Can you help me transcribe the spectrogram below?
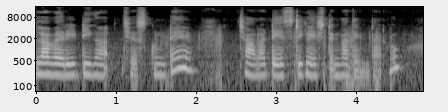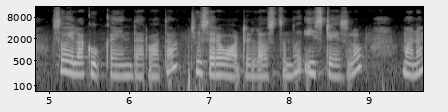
ఇలా వెరైటీగా చేసుకుంటే చాలా టేస్టీగా ఇష్టంగా తింటారు. సో ఇలా కుక్ అయిన తర్వాత చూసారా వాటర్ ఎలా వస్తుందో? ఈ స్టేజ్లో మనం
